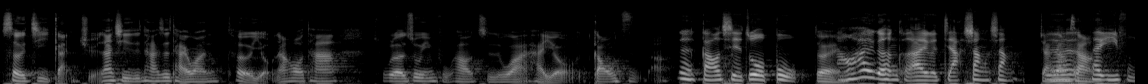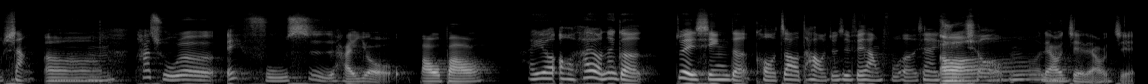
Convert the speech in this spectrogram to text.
设计感觉。但其实它是台湾特有，然后它。除了注音符号之外，还有稿纸吧？那，稿写作簿。对，然后还有一个很可爱，一个假上上，假上上在衣服上。嗯，嗯它除了哎、欸、服饰，还有包包，还有哦，它有那个最新的口罩套，就是非常符合现在需求。哦嗯、了解了解。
